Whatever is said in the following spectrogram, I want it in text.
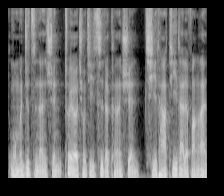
我们就只能选退而求其次的，可能选其他替代的方案，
